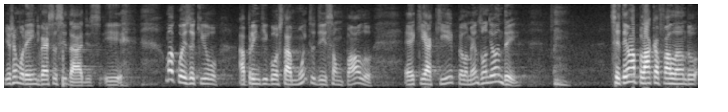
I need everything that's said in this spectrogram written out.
E eu já morei em diversas cidades. E uma coisa que eu aprendi a gostar muito de São Paulo é que aqui, pelo menos onde eu andei, você tem uma placa falando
